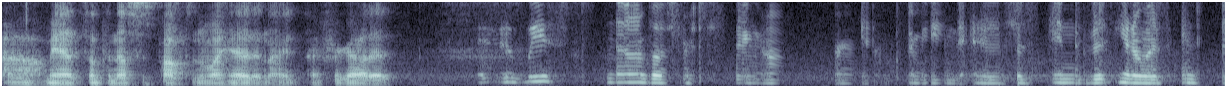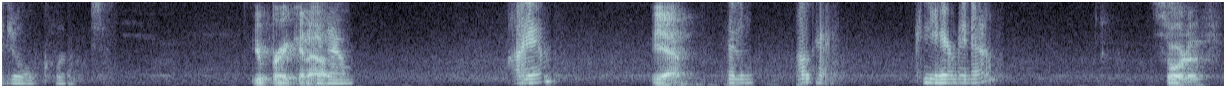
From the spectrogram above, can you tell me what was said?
oh man, something else just popped into my head and I, I forgot it. At- least none of us are sitting our hands. I mean, as, as individ, you know, as individual groups. You're breaking You up. know, I am. Yeah, Hello? Okay. Can you hear me now? sort of.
